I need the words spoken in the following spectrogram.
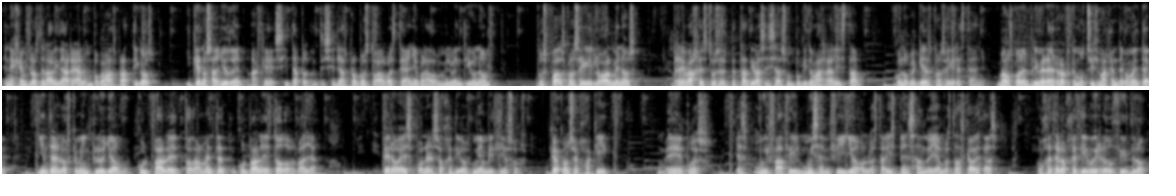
en ejemplos de la vida real un poco más prácticos y que nos ayuden a que si te, si te has propuesto algo este año para 2021, pues puedas conseguirlo al menos rebajes tus expectativas y seas un poquito más realista con lo que quieres conseguir este año. Vamos con el primer error que muchísima gente comete y entre los que me incluyo, culpable totalmente, culpable de todos, vaya. Pero es ponerse objetivos muy ambiciosos. ¿Qué aconsejo aquí? Eh, pues es muy fácil, muy sencillo, lo estaréis pensando ya en vuestras cabezas. Coged el objetivo y reducidlo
